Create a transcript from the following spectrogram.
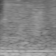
Rampage.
